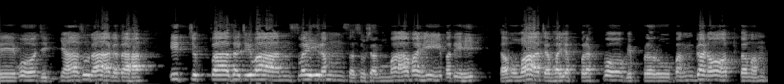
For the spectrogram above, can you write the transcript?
देवो जिज्ञासुरागतः इत्युक्त्वा सचिवान् स्वैरम् स सुशर्मा महीपतिः तमुवाच भयप्रह्वो विप्ररूपम् गणोत्तमम्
